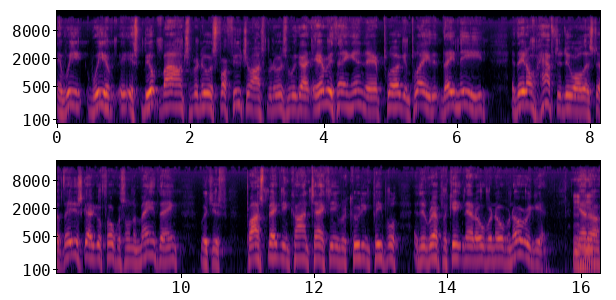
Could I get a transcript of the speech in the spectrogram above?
and we we have it's built by entrepreneurs for future entrepreneurs, and we got everything in there, plug and play that they need, and they don't have to do all that stuff. They just got to go focus on the main thing, which is prospecting, contacting, recruiting people, and then replicating that over and over and over again, and uh,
